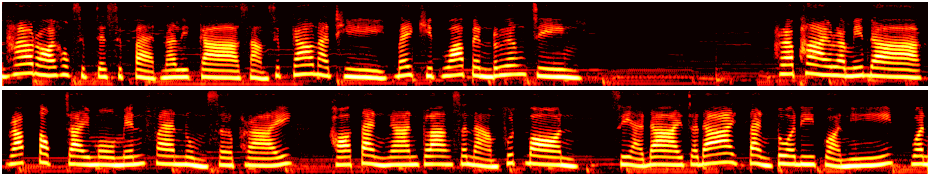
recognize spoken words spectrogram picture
2567 18นาฬิกา 39 นาทีไม่คิดว่าเป็นเรื่องจริง พระพายรามิดา รับตกใจโมเมนต์แฟนหนุ่มเซอร์ไพรส์ขอแต่งงานกลางสนามฟุตบอล เสียดายจะได้แต่งตัวดีกว่านี้ วัน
